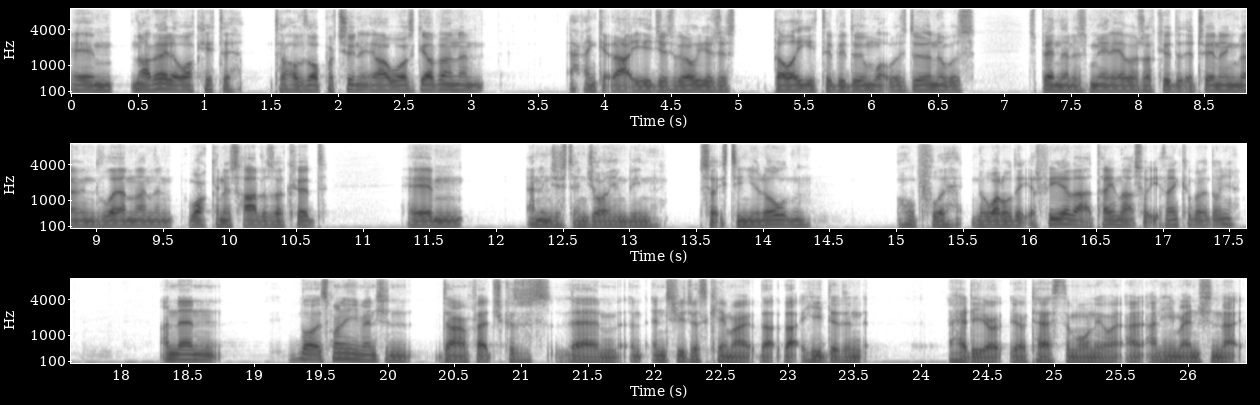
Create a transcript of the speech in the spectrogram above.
um, no, very lucky to to have the opportunity I was given, and I think at that age as well, you're just delighted to be doing what I was doing. I was spending as many hours as I could at the training ground, learning and working as hard as I could, um, and then just enjoying being 16 year old and hopefully the world at your feet at that time. That's what you think about, don't you? And then, well, it's funny you mentioned Darren Fletcher because um, an interview just came out that, that he did ahead of your, your testimonial, and, and he mentioned that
